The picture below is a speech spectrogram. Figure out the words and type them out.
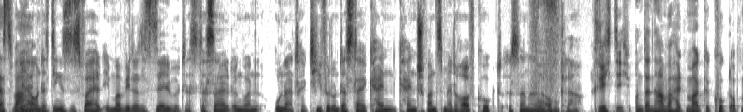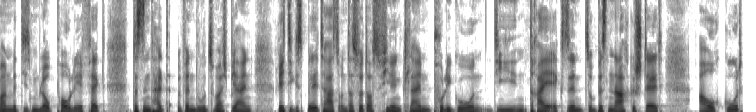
das war. Ja, halt und das Ding ist, es war halt immer wieder dasselbe, dass das halt irgendwann unattraktiv wird und dass da kein, kein Schwanz mehr drauf guckt, ist dann halt auch klar. Richtig. Und dann haben wir halt mal geguckt, ob man mit diesem Low-Poly-Effekt, das sind halt, wenn du zum Beispiel ein richtiges Bild hast und das wird aus vielen kleinen Polygonen, die ein Dreieck sind, so ein bisschen nachgestellt, auch gut,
